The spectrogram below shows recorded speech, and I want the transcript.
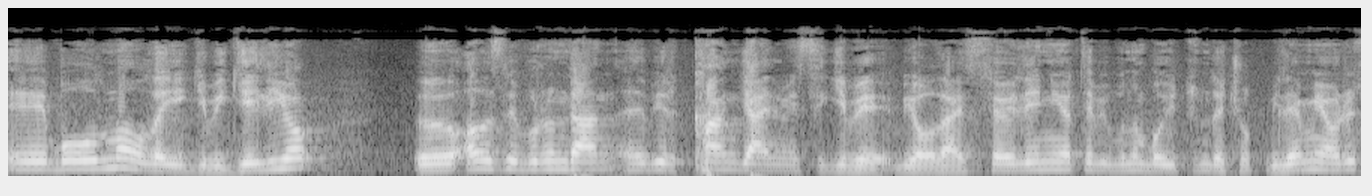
e, boğulma olayı gibi geliyor. Ee, ağız ve burundan e, bir kan gelmesi gibi bir olay söyleniyor. Tabii bunun boyutunu da çok bilemiyoruz.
